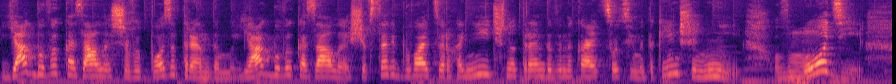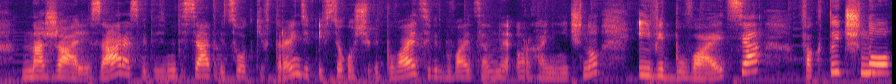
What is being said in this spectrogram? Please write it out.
як би ви казали, що ви поза трендами, як би ви казали, що все відбувається органічно, тренди виникають в соціумі, таке інше, ні. В моді, на жаль, зараз 80% трендів і всього, що відбувається, відбувається неорганічно і відбувається. Фактично,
